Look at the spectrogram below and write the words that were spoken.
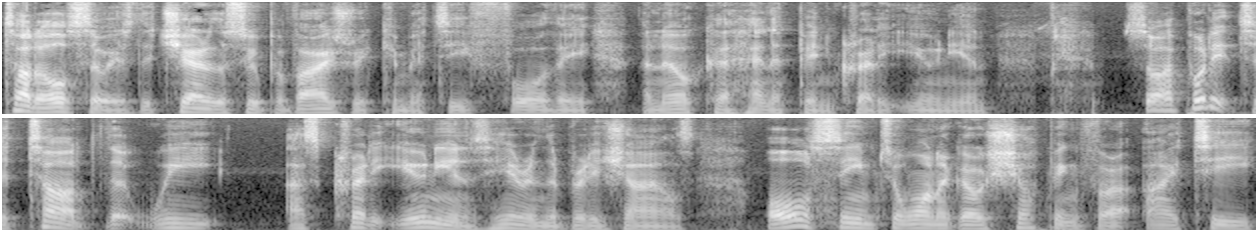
Todd also is the chair of the supervisory committee for the Anoka Hennepin Credit Union. So I put it to Todd that we, as credit unions here in the British Isles, all seem to want to go shopping for IT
